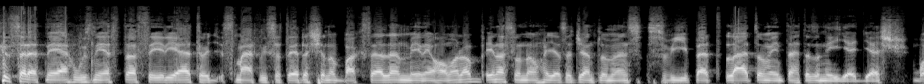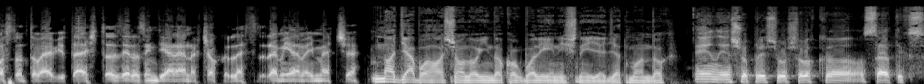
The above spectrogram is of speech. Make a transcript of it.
szeretné elhúzni ezt a szériát, hogy Smart visszatérdessen a Bucks ellen minél hamarabb. Én azt mondom, hogy ez a Gentleman's Sweep-et látom én, tehát ez a 4-1-es Boston továbbjutást. Azért az Indiánának csak lesz remélem egy meccse. Nagyjából hasonló indokokból én is négy egyet mondok. Én, én söprés jósolok a Celtics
